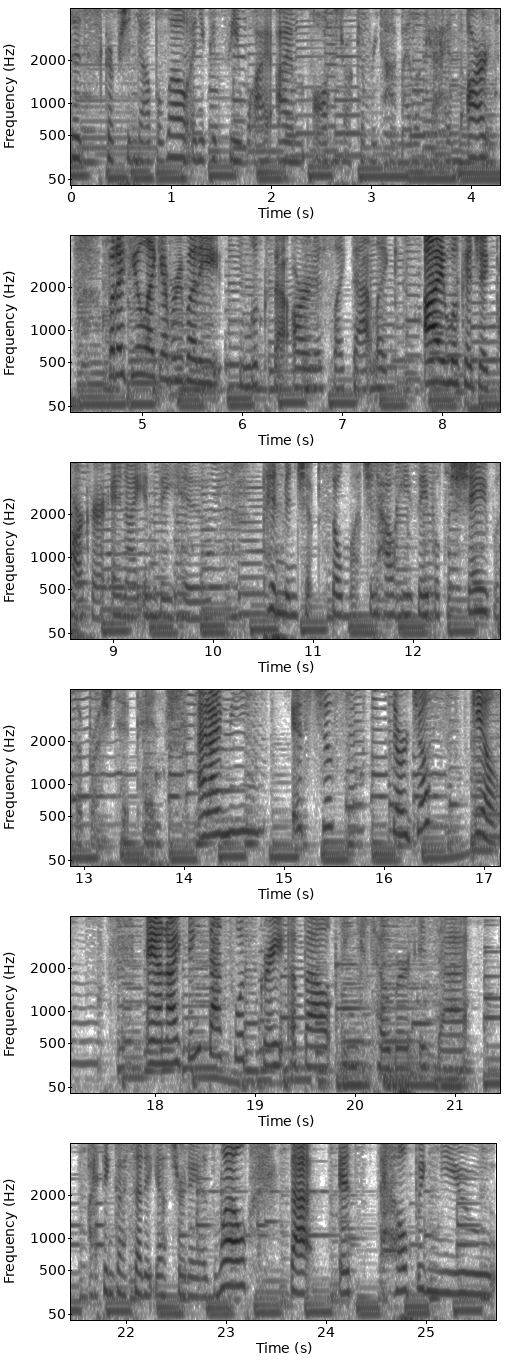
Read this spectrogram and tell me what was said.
the description down below and you can see why I'm awestruck every time I look at his art. But I feel like everybody looks at artists artists like that. Like, I look at Jake Parker and I envy his penmanship so much and how he's able to shade with a brush tip pen. And I mean, it's just, they're just skills. And I think that's what's great about Inktober is that, I think I said it yesterday as well, that it's helping you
